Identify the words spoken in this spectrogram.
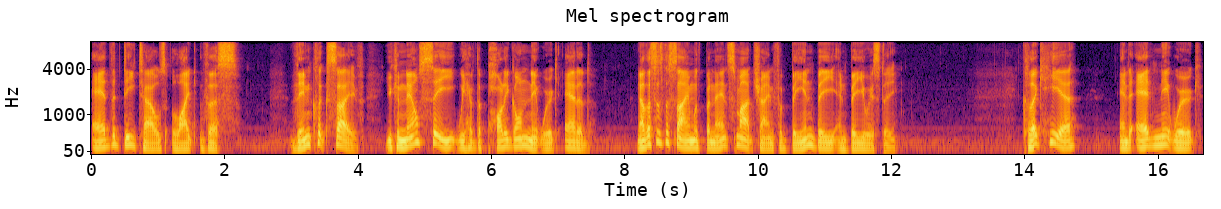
add the details like this. Then click Save you can now see we have the Polygon network added. Now this is the same with Binance Smart Chain for BNB and BUSD. Click here and add network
